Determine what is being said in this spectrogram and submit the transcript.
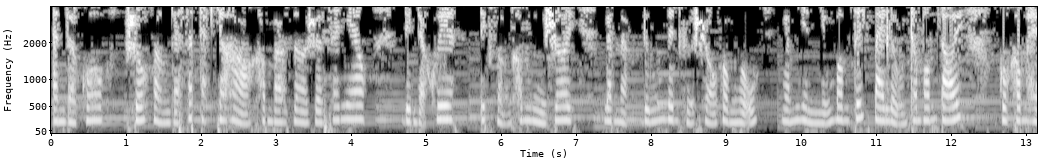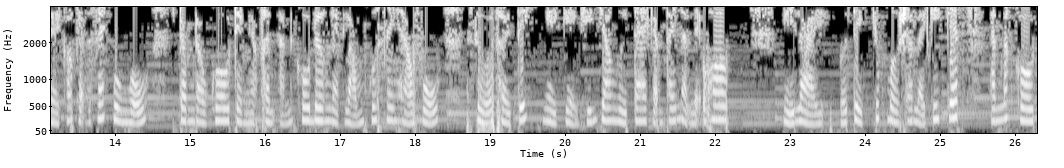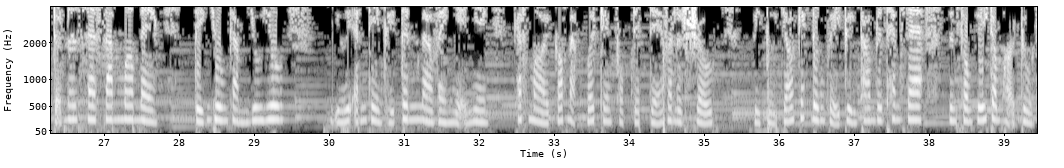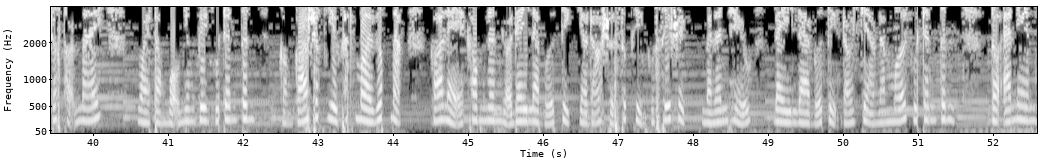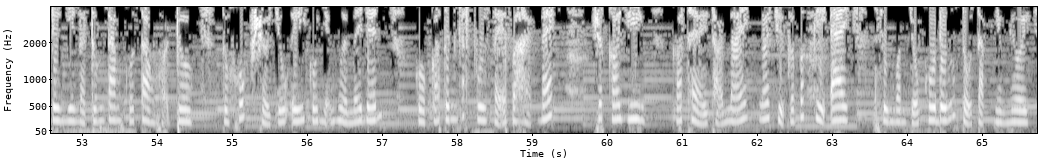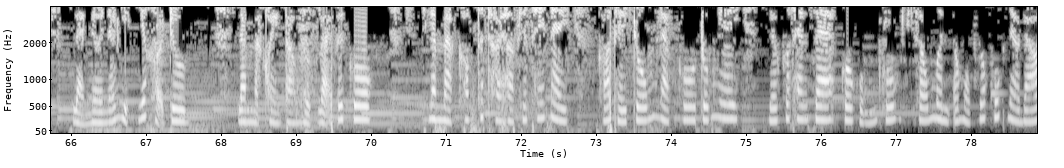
anh và cô, số phận đã sắp đặt cho họ không bao giờ rời xa nhau. Đêm đã khuya, tuyết vẫn không ngừng rơi. Lâm mặt đứng bên cửa sổ phòng ngủ, ngắm nhìn những bông tuyết bay lượn trong bóng tối. Cô không hề có cảm giác buồn ngủ. Trong đầu cô tràn ngập hình ảnh cô đơn lạc lõng của sen hảo phủ. Sửa thời tiết ngày càng khiến cho người ta cảm thấy lạnh lẽo hơn. Nghĩ lại, bữa tiệc chúc mừng sau lại ký kết, ánh mắt cô trở nên xa xăm mơ màng, tiếng dương cầm du dương, dưới ánh đèn thủy tinh màu vàng nhẹ nhàng, khách mời có mặt với trang phục đẹp đẽ và lịch sự. Vì từ chối các đơn vị truyền thông đến tham gia, nên không khí trong hội trường rất thoải mái. Ngoài toàn bộ nhân viên của tranh tinh, còn có rất nhiều khách mời góp mặt. Có lẽ không nên gọi đây là bữa tiệc chào đón sự xuất hiện của Siri mà nên hiểu đây là bữa tiệc đón chào năm mới của tranh tinh. Tô Án Em đương nhiên là trung tâm của toàn hội trường, thu hút sự chú ý của những người mới đến. Cô có tính cách vui vẻ và hoạt bát, rất có duyên, có thể thoải mái nói chuyện với bất kỳ ai, xung quanh chỗ cô đứng tụ tập nhiều người là nơi náo nhiệt nhất hội trường. Lâm mặt hoàn toàn ngược lại với cô. Lâm mặt không thích hồi họp như thế này, có thể trốn là cô trốn ngay, nếu có tham gia cô cũng cố giấu mình ở một góc khuất nào đó,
